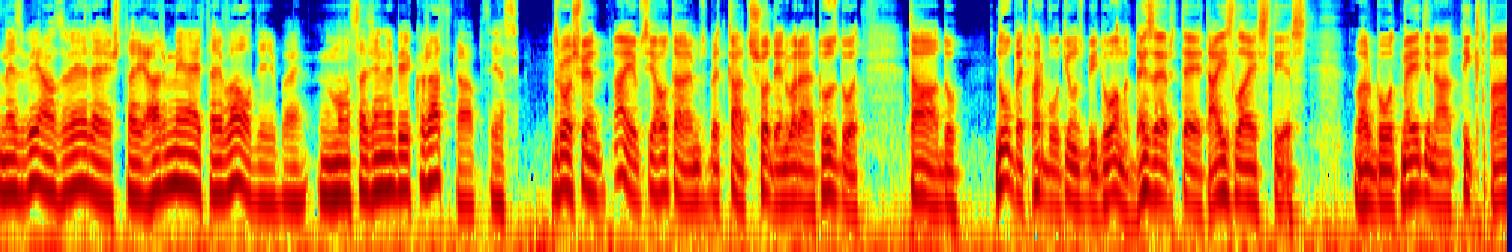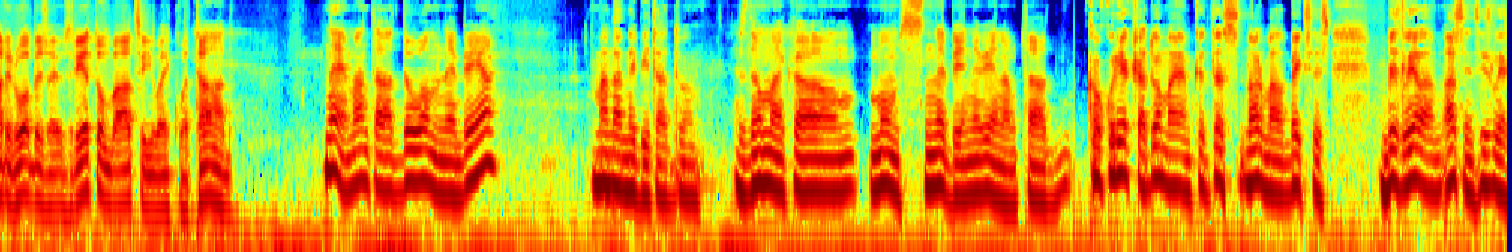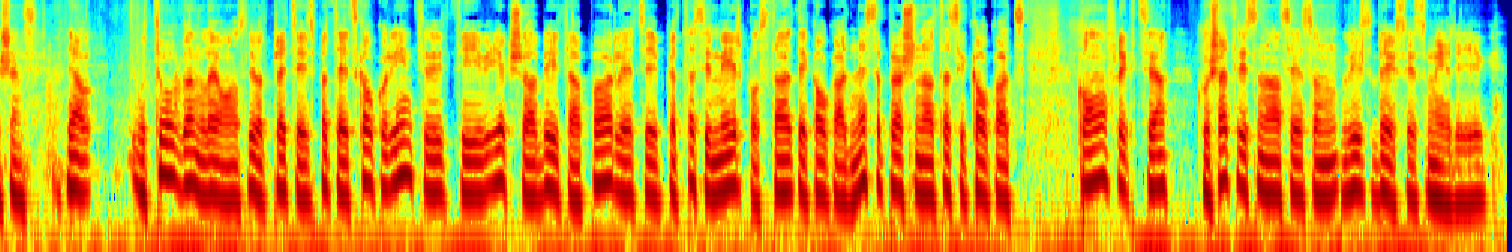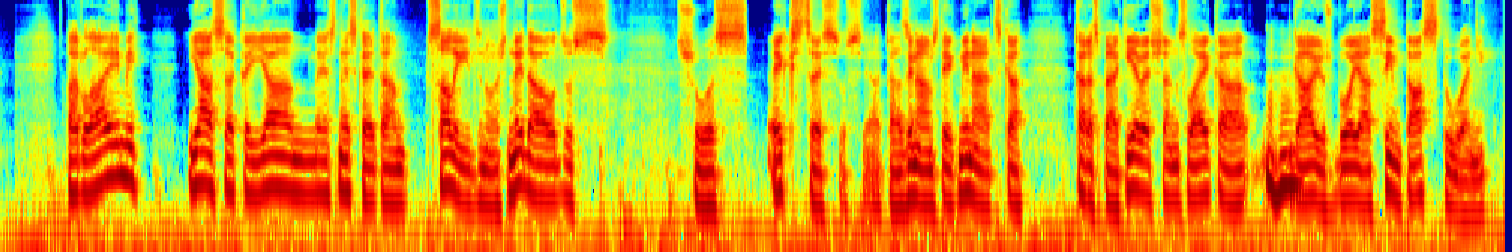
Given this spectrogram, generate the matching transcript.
Mēs bijām zvērējuši tai armijai, tai valdībai. Mums arī nebija kur atkāpties. Droši vien naivs jautājums, bet kāds šodien varētu uzdot tādu, nu, bet varbūt jums bija doma dezertēt, aizlaisties, varbūt mēģināt tikt pāri robežai uz Rietumvāciju vai ko tādu. Nē, man tāda doma nebija. Man arī nebija tāda doma. Es domāju, ka mums nebija nevienam tāda. Kaut kur iekšā domājām, ka tas normāli beigsies bez lielām asins izliešanas. Jā, to gan Leons ļoti precīzi pateica. Kaut kur intuitīvi iekšā bija tā pārliecība, ka tas ir mirklis, tā ir kaut kāda nesaprašanās, tas ir kaut kāds konflikts, ja, kurš atrisināsies un viss beigsies mierīgi. Par laimi jāsaka, ja mēs neskaitām salīdzinoši nedaudzus šos ekscesus, jā, kā zināms, tiek minēts, ka karaspēka ieviešanas laikā uh -huh. gājuši bojā 108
